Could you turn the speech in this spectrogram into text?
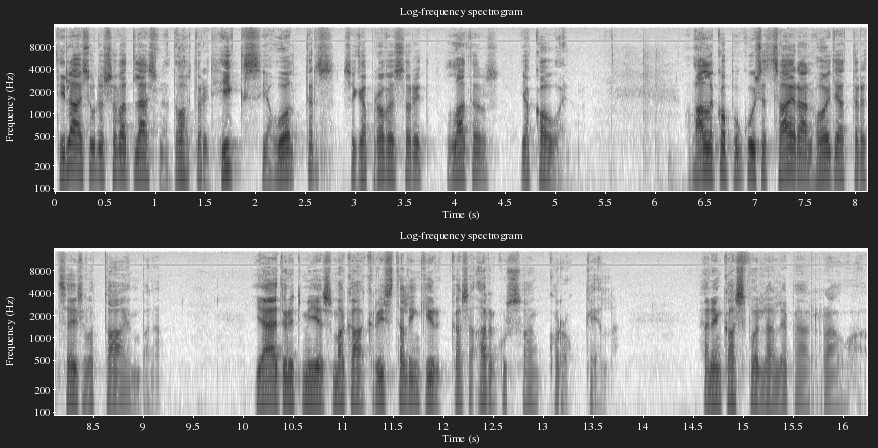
Tilaisuudessa ovat läsnä tohtorit Hicks ja Walters sekä professorit Lutters ja Cohen. Valkopukuiset sairaanhoitajattaret seisovat taaempana. Jäätynyt mies makaa kristallin kirkkaassa arkussaan korokkeella. Hänen kasvoillaan lepää rauhaa.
